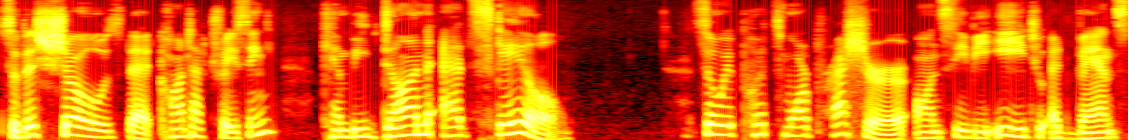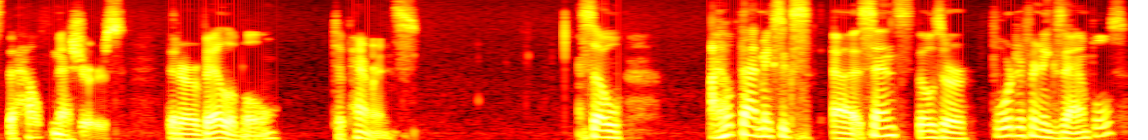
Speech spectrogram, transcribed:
So this shows that contact tracing can be done at scale. So it puts more pressure on CBE to advance the health measures that are available to parents. So I hope that makes uh, sense. Those are four different examples.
